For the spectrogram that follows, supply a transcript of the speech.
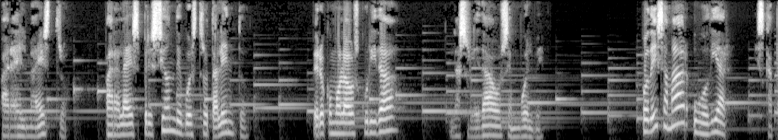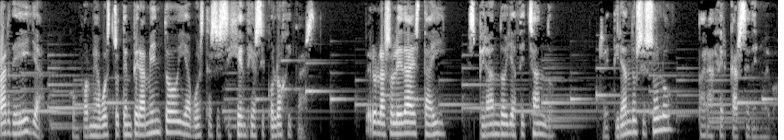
para el maestro, para la expresión de vuestro talento, pero como la oscuridad la soledad os envuelve. Podéis amar u odiar, escapar de ella, conforme a vuestro temperamento y a vuestras exigencias psicológicas. Pero la soledad está ahí, esperando y acechando, retirándose solo para acercarse de nuevo.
